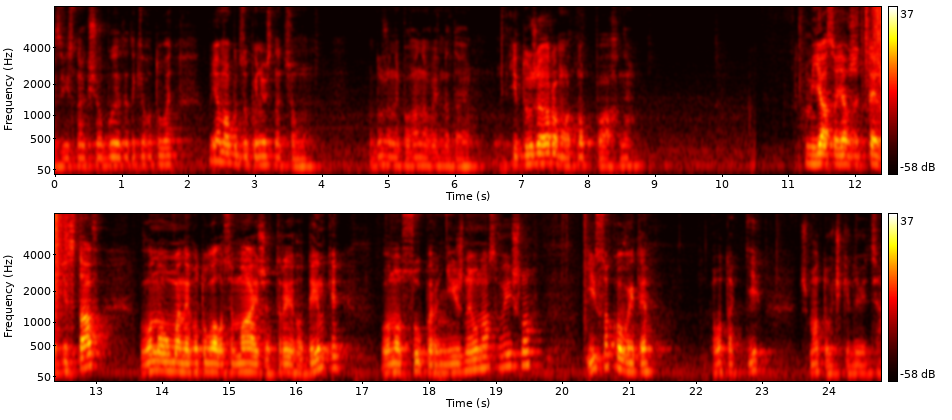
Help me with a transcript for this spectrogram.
Звісно, якщо будете таке готувати, Ну, я, мабуть, зупинюсь на цьому. Дуже непогано виглядає. І дуже ароматно пахне. М'ясо я вже теж дістав. Воно у мене готувалося майже 3 годинки. Воно супер ніжне у нас вийшло. І соковите. Отакі шматочки, дивіться.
